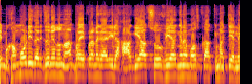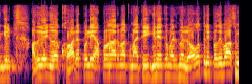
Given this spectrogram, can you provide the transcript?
ഈ മുഖംമൂടി ധരിച്ചതിനൊന്നും നാം ഭയപ്പെടേണ്ട കാര്യമില്ല. ഹാഗിയ സോഫിയ ഇങ്ങനെ മോസ്കാക്കി മാറ്റി അല്ലെങ്കിൽ അത് കഴിഞ്ഞത് ഘോരപ്പള്ളി അപ്രകാരമാക്കി മാറ്റി ഇങ്ങനെയൊക്കെ വരുന്ന ലോകത്തിൽ പ്രതിഭാസം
